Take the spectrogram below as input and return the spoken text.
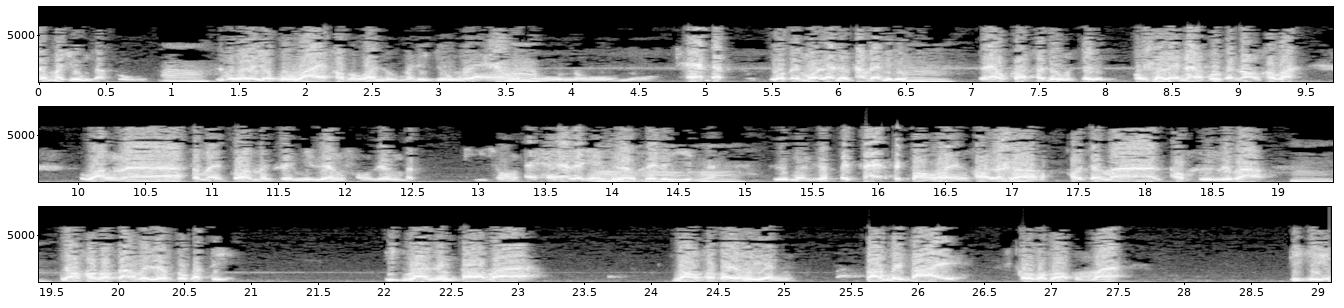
ต้องมายุ่งกับกูอ่าหนูก็เลยยกมือไหว้เขาบอกว่าหนูไม่ได้ยุ่งแล้วครับหนูหนูหนูแค่แบบกลัวไปหมดแล้วหนูทำอะไรไม่ถูกอืมแล้วก็สะดุ้งตื่น ผมก็เลยนั่งพูดกับน้องเขาว่าระวังนะสมัยก่อนมันเคยมีเรื่องของเรื่องแบบผีช่องแอร์อะไรเงี้ยที่เราเคยได้ยินนะอ่าคือเหมือนกับไปแตะไปต้องอะไรของเขาแล้วก็เขาจะมาเอาคืนหรือเปล่าอืมน้องเขาก็ฟังเป็นเรื่องปกติ อีกวันหนึ่งต่อมา น้องเขาไปโรงเรียน ตอนบ่ายๆโทรมาบอกผมว่า พี่คิง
